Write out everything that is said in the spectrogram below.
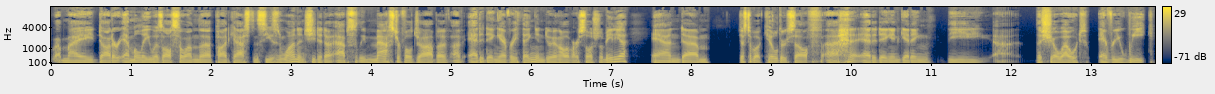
My daughter Emily was also on the podcast in season one, and she did an absolutely masterful job of, of editing everything and doing all of our social media. And um, just about killed herself uh, editing and getting the uh, the show out every week.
